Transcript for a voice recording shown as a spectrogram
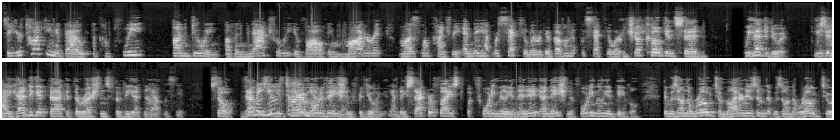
So you're talking about a complete undoing of a naturally evolving moderate Muslim country, and they were secular. Their government was secular. And Chuck Cogan said we had to do it. He We said we to. had to get back at the Russians for Vietnam. That was it. So that they was the used the entire yeah, motivation for doing it. Yeah. They sacrificed what 40 million, a na- a nation of 40 million people that was on the road to modernism, that was on the road to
